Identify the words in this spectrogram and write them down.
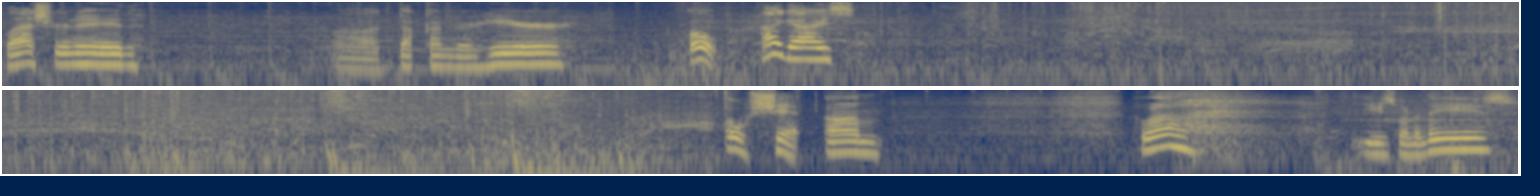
Flash grenade. Uh, duck under here. Oh, hi guys! Oh shit. Um. Well, use one of these.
